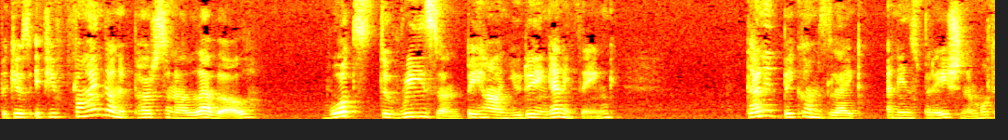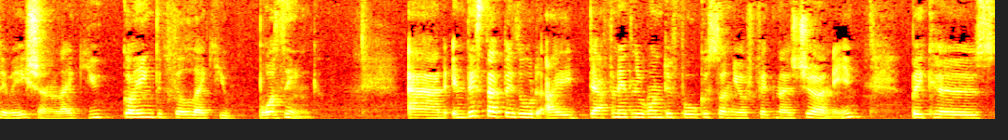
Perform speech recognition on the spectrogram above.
Because if you find on a personal level what's the reason behind you doing anything, then it becomes like an inspiration, a motivation, like you going to feel like you buzzing. And in this episode, I definitely want to focus on your fitness journey because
